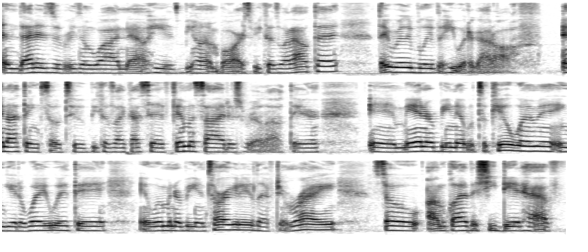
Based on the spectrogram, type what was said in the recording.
and that is the reason why now he is behind bars because without that, they really believe that he would have got off. And I think so too because like I said, femicide is real out there and men are being able to kill women and get away with it and women are being targeted left and right. So i'm glad that she did have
